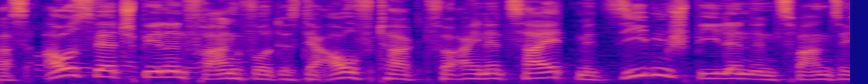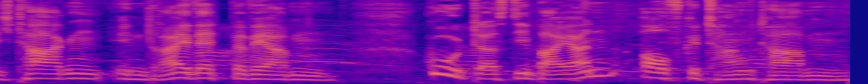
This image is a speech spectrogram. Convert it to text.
Das Auswärtsspiel in Frankfurt ist der Auftakt für eine Zeit mit sieben Spielen in 20 Tagen in drei Wettbewerben. Gut, dass die Bayern aufgetankt haben.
